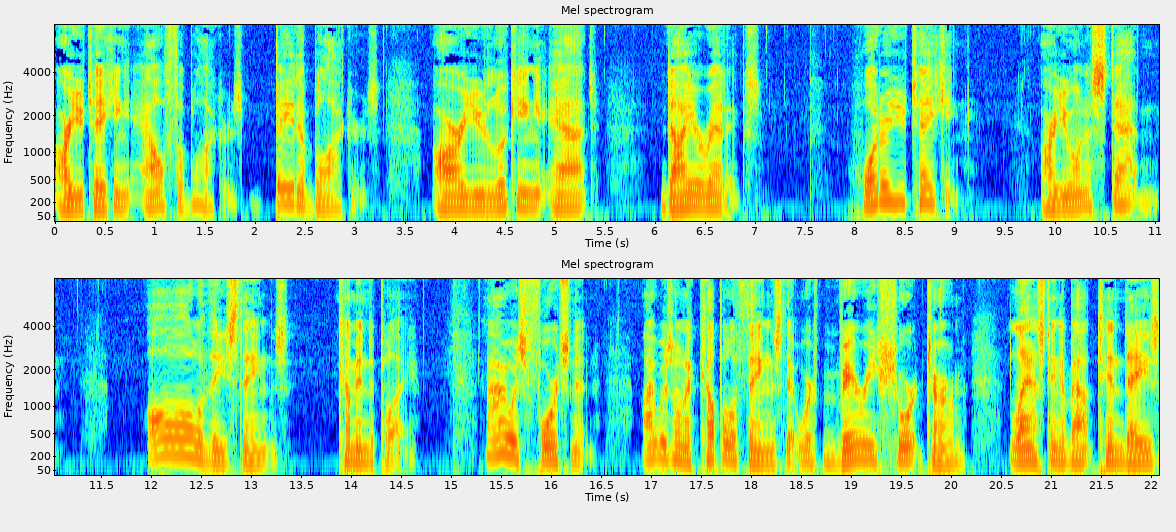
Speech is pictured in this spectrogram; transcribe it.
Are you taking alpha blockers, beta blockers? Are you looking at diuretics? What are you taking? Are you on a statin? All of these things come into play. I was fortunate I was on a couple of things that were very short term, lasting about 10 days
